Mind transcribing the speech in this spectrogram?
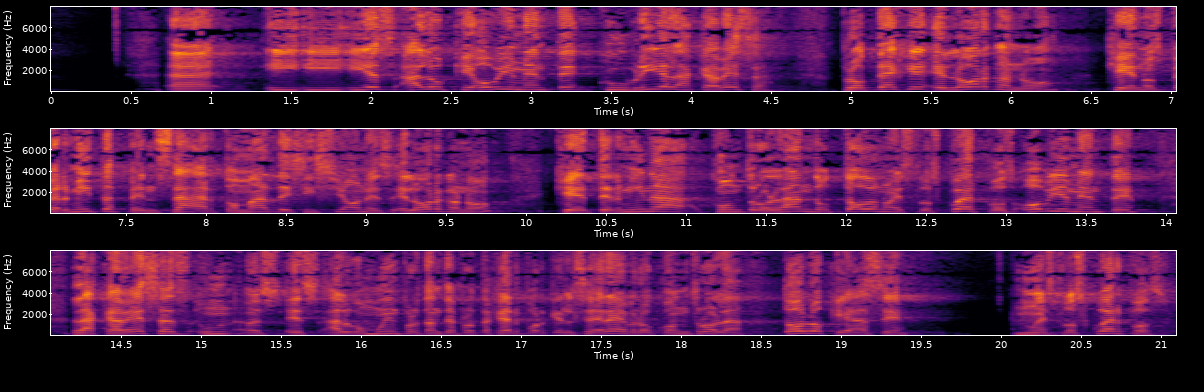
eh, y es algo que obviamente cubría la cabeza, protege el órgano que nos permita pensar, tomar decisiones, el órgano que termina controlando todos nuestros cuerpos, obviamente la cabeza es, algo muy importante proteger porque el cerebro controla todo lo que hace nuestros cuerpos.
